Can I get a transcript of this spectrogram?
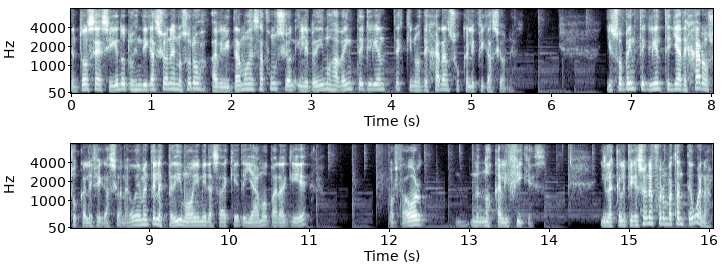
Entonces, siguiendo tus indicaciones, nosotros habilitamos esa función y le pedimos a 20 clientes que nos dejaran sus calificaciones. Y esos 20 clientes ya dejaron sus calificaciones. Obviamente les pedimos, oye, mira, ¿sabes qué? Te llamo para que, por favor, nos califiques. Y las calificaciones fueron bastante buenas.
